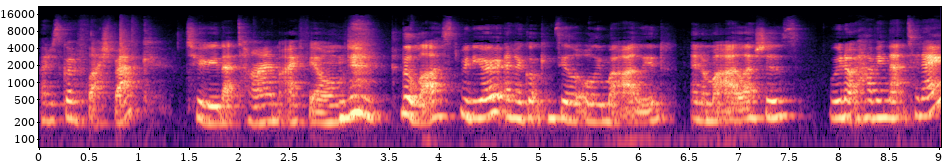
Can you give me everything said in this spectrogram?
I just got a flashback to that time I filmed the last video and I got concealer all in my eyelid and on my eyelashes. We're not having that today.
